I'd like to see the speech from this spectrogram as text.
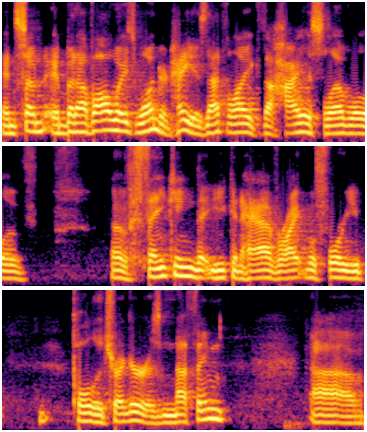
and so, but I've always wondered, hey, is that like the highest level of of thinking that you can have right before you pull the trigger? Is nothing? Uh,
